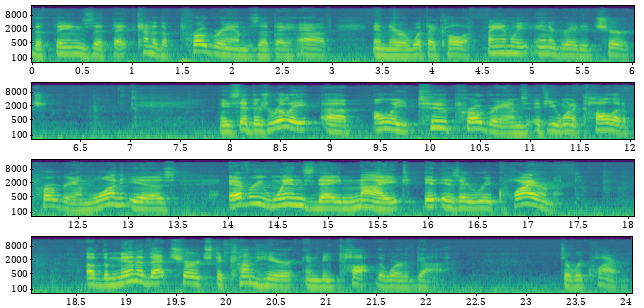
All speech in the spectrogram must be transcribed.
the things that they, kind of the programs that they have in their, what they call a family integrated church. And he said there's really uh, only two programs, if you want to call it a program. One is every Wednesday night, it is a requirement of the men of that church to come here and be taught the Word of God. It's a requirement.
